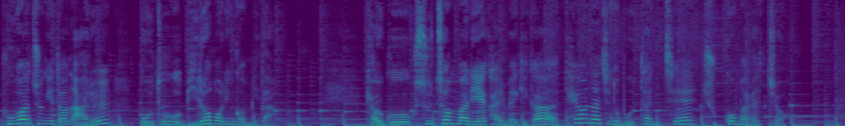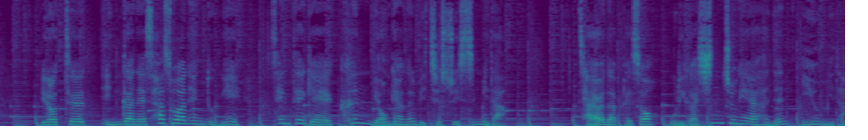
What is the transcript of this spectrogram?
부화 중이던 알을 모두 밀어버린 겁니다. 결국 수천 마리의 갈매기가 태어나지도 못한 채 죽고 말았죠. 이렇듯 인간의 사소한 행동이 생태계에 큰 영향을 미칠 수 있습니다. 자연 앞에서 우리가 신중해야 하는 이유입니다.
